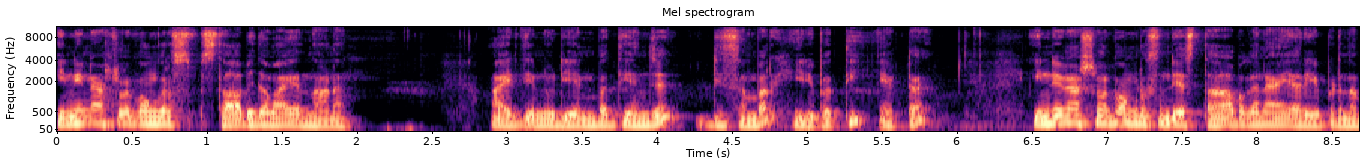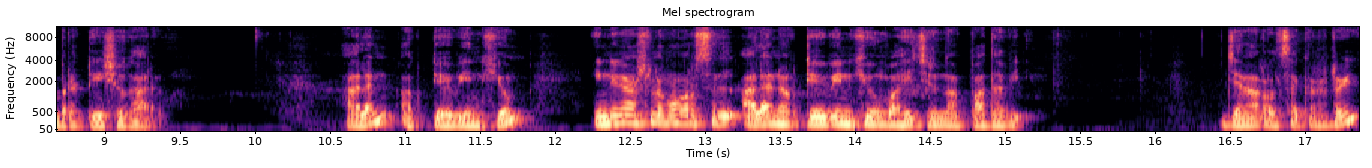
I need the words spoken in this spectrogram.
ഇന്ത്യൻ നാഷണൽ കോൺഗ്രസ് സ്ഥാപിതമായ എന്നാണ്? ആയിരത്തി എണ്ണൂറ്റി എൺപത്തി അഞ്ച് ഡിസംബർ ഇരുപത്തി എട്ട് ഇന്ത്യൻ നാഷണൽ കോൺഗ്രസിന്റെ സ്ഥാപകനായി അറിയപ്പെടുന്ന ബ്രിട്ടീഷുകാരൻ. Allan Octavian Hume. Indian National കോൺഗ്രസിൽ അലൻ ഒക്ടേവിയൻ ഹ്യൂം വഹിച്ചിരുന്ന പദവി. General secretary.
